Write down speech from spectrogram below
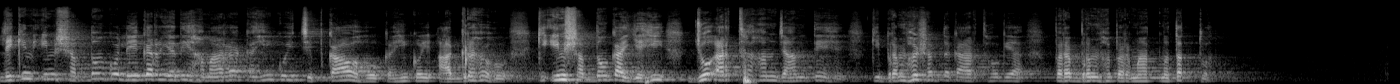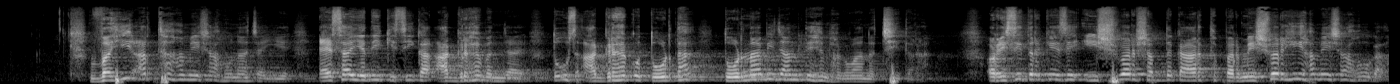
लेकिन इन शब्दों को लेकर यदि हमारा कहीं कोई चिपकाव हो, कहीं कोई आग्रह हो कि इन शब्दों का यही जो अर्थ हम जानते हैं कि ब्रह्म शब्द का अर्थ हो गया पर ब्रह्म परमात्मा तत्व वही अर्थ हमेशा होना चाहिए। ऐसा यदि किसी का आग्रह बन जाए तो उस आग्रह को तोड़ना तोड़ना भी जानते हैं भगवान अच्छी तरह। और इसी तरीके से ईश्वर शब्द का अर्थ परमेश्वर ही हमेशा होगा।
